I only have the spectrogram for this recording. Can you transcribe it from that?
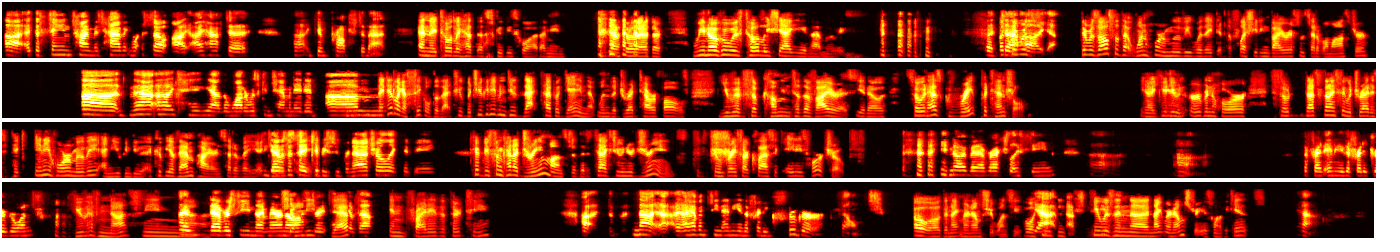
uh at the same time as having so I I have to uh give props to that. And they totally had the Scooby Squad. I mean, you gotta throw that out there. We know who was totally Shaggy in that movie. But, But uh, there was- uh, yeah. There was also that one horror movie where they did the flesh-eating virus instead of a monster. Uh, that okay, yeah, the water was contaminated. Um, They did like a sequel to that too, but you could even do that type of game that when the Dread Tower falls, you have succumbed to the virus, you know. So it has great potential. You know, you could do an urban horror. So that's the nice thing with Dread is you pick any horror movie and you can do that. It could be a vampire instead of a. a yeah, I was gonna say it could be supernatural. It could be. could be some kind of dream monster that attacks you in your dreams to, to embrace our classic 80s horror tropes. you know, I've never actually seen uh, uh, the Fred any of the Freddy Krueger ones. You have not seen I've uh, never seen Nightmare on Elm Street. Depp Any of them. In Friday the 13th? Not. I, I haven't seen any of the Freddy Krueger films. Oh, oh, the Nightmare on Elm Street ones. He- Well, yeah, he was in, I've not seen he was in uh, Nightmare on Elm Street as one of the kids. Yeah.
